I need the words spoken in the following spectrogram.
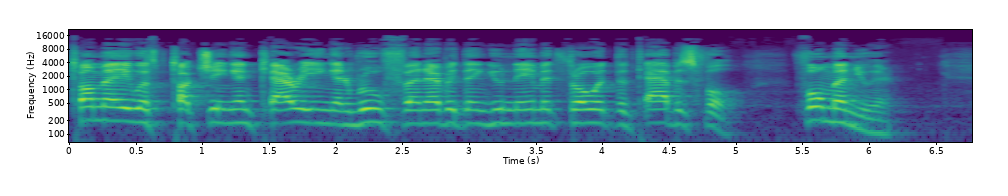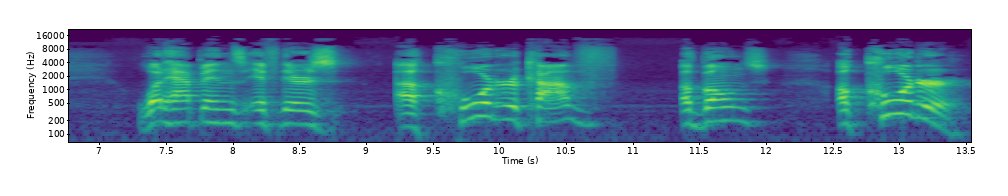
tame with touching and carrying and roof and everything, you name it, throw it, the tab is full. Full menu here. What happens if there's a quarter kav of bones? A quarter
